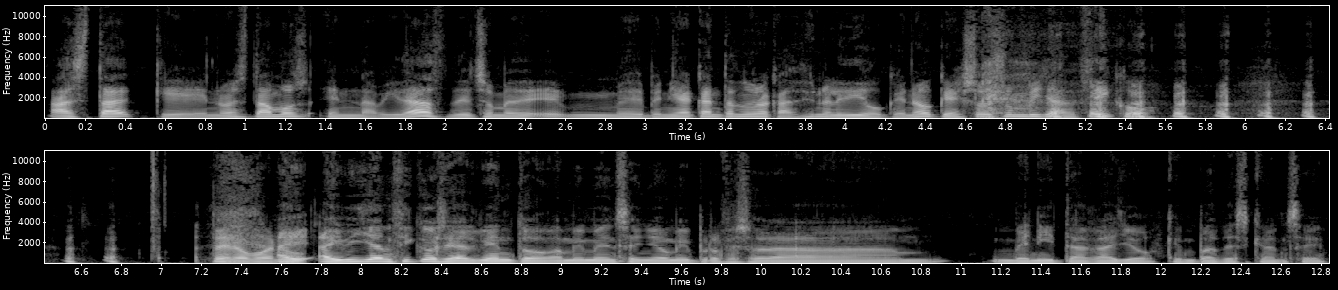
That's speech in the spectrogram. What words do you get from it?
hasta que no estamos en Navidad. De hecho, me, me venía cantando una canción y le digo que no, que eso es un villancico. Pero bueno, Hay, hay villancicos de Adviento. A mí me enseñó mi profesora Benita Gallo, que en paz descanse,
